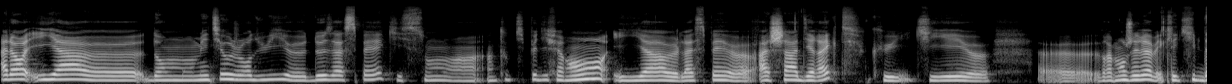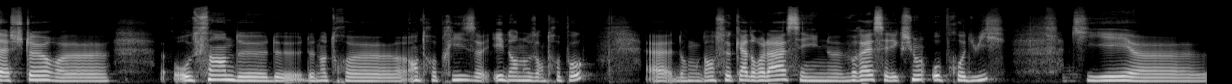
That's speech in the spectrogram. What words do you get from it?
Alors, il y a euh, dans mon métier aujourd'hui euh, deux aspects qui sont un, tout petit peu différents. Il y a l'aspect achat direct qui est vraiment géré avec l'équipe d'acheteurs au sein de, de, notre euh, entreprise et dans nos entrepôts. Euh, donc dans ce cadre-là, c'est une vraie sélection au produit qui est euh,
